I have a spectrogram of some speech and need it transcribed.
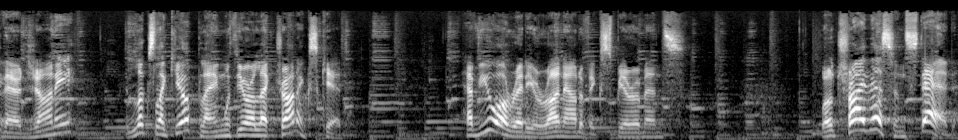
there, Johnny. It looks like you're playing with your electronics kit. Have you already run out of experiments? Well, try this instead.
